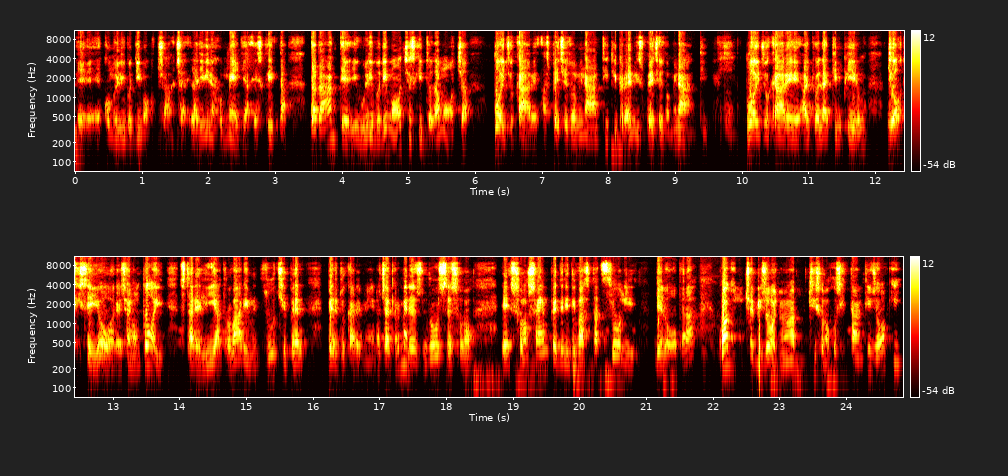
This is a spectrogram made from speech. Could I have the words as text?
eh, come il libro di Moccia. Cioè, la Divina Commedia è scritta da Dante, un libro di Moccia è scritto da Moccia. Vuoi giocare a specie dominanti, ti prendi specie dominanti. Vuoi giocare al Twilight Imperium, giochi sei ore, cioè non puoi stare lì a trovare i mezzucci per, per giocare meno. Cioè, per me le russe sono, eh, sono sempre delle devastazioni dell'opera, quando non c'è bisogno, non ha, ci sono così tanti giochi,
